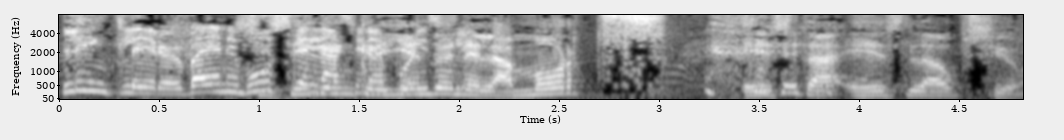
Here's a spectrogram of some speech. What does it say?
Linklater. Vayan y Si búsquenla. siguen creyendo en el amor, esta es la opción.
